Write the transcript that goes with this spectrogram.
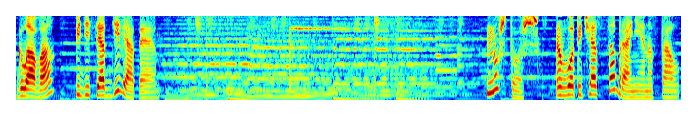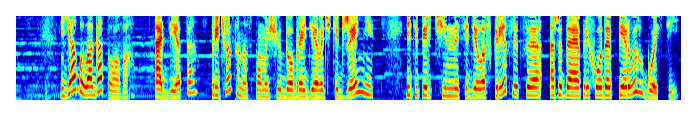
Глава 59. Ну что ж, вот и час собрания настал. Я была готова, одета, причесана с помощью доброй девочки Дженни и теперь чинно сидела в креслице, ожидая прихода первых гостей,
